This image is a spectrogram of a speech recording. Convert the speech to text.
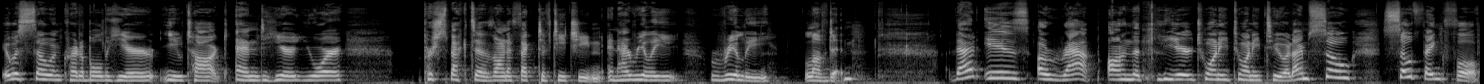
It was so incredible to hear you talk and to hear your perspective on effective teaching, and I really, really loved it. That is a wrap on the year 2022, and I'm so, so thankful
